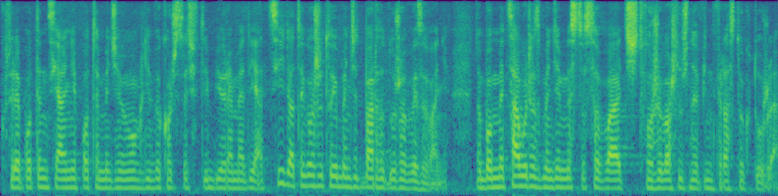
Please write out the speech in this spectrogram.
które potencjalnie potem będziemy mogli wykorzystać w tej bioremediacji, dlatego że tutaj będzie bardzo dużo wyzwań. No bo my cały czas będziemy stosować tworzywa sztuczne w infrastrukturze.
